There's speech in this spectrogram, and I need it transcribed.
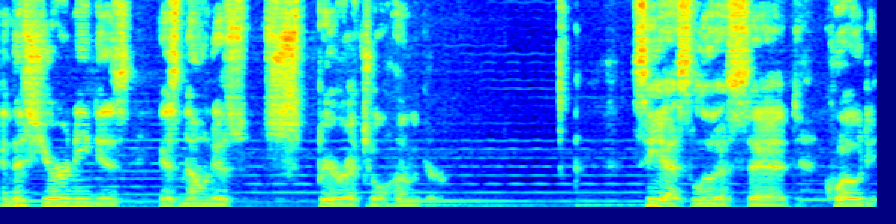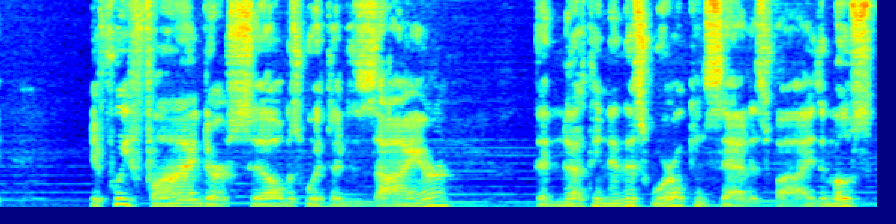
And this yearning is, is known as spiritual hunger. C.S. Lewis said, quote, If we find ourselves with a desire that nothing in this world can satisfy, the most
